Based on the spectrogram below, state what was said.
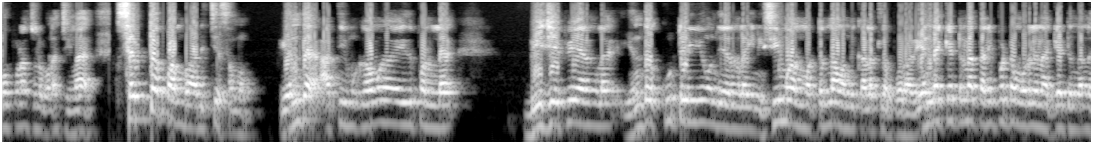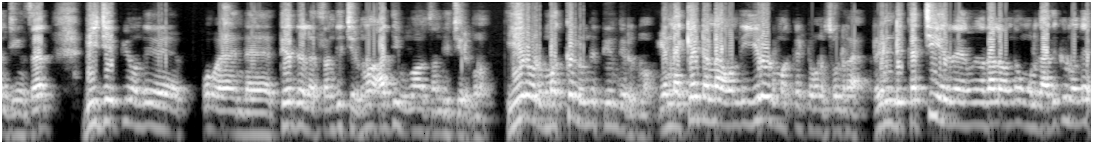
ஓப்பனாக சொல்ல போனா வச்சுங்களேன் செத்த பாம்பு அடிச்ச சமம். எந்த அதிமுகவும் இது பண்ணல. பிஜேபியும் இறங்கல எந்த கூட்டணியும் வந்து இறங்கல. இனி சீமான் மட்டும்தான் வந்து களத்துல போறாரு. என்ன கேட்டேன்னா தனிப்பட்ட முறையில் நான் கேட்டிருந்தேன்னு வச்சுக்கோங்க சார். பிஜேபி வந்து இந்த தேர்தலை சந்திச்சிருக்கணும் அதிமுக சந்திச்சிருக்கணும். ஈரோடு மக்கள் வந்து தேர்ந்தெடுக்கணும் என்ன கேட்டேன்னா வந்து ஈரோடு மக்கள்கிட்ட ஒன்று சொல்றேன். ரெண்டு கட்சி இருந்ததால வந்து உங்களுக்கு அதுக்குன்னு வந்து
